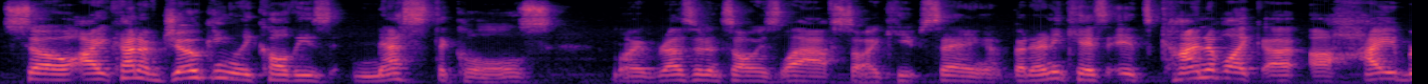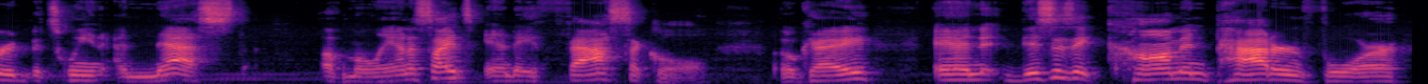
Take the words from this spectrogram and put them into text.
So I kind of jokingly call these nesticles my residents always laugh, so I keep saying it. But in any case, it's kind of like a, a hybrid between a nest of melanocytes and a fascicle, okay? And this is a common pattern for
